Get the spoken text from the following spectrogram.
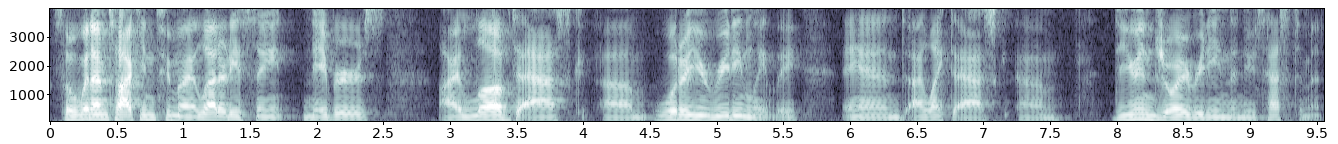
So when I'm talking to my Latter-day Saint neighbors, I love to ask, um, what are you reading lately? And I like to ask, um, do you enjoy reading the New Testament?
